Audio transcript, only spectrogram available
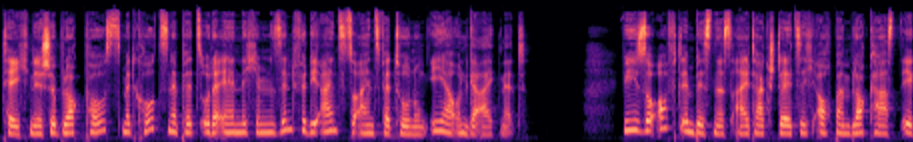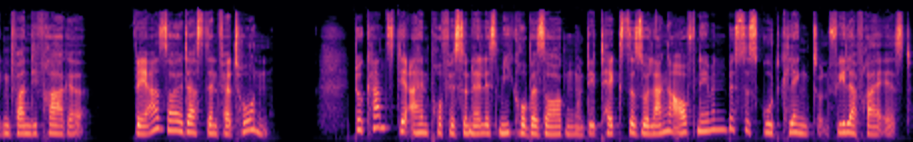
Technische Blogposts mit Codesnippets oder ähnlichem sind für die 1 zu 1 Vertonung eher ungeeignet. Wie so oft im Business-Alltag stellt sich auch beim Blogcast irgendwann die Frage, wer soll das denn vertonen? Du kannst dir ein professionelles Mikro besorgen und die Texte so lange aufnehmen, bis es gut klingt und fehlerfrei ist.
